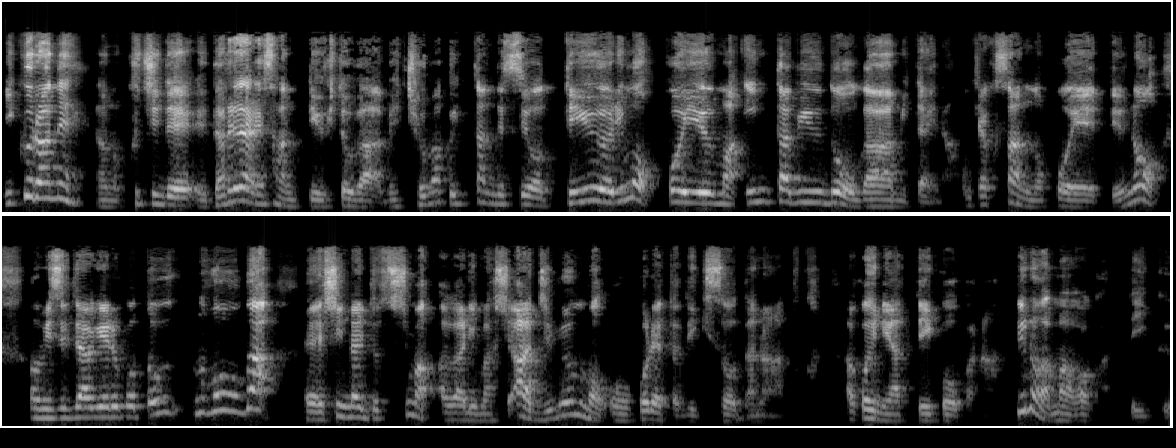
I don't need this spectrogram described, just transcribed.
いくらね、あの口で誰々さんっていう人がめっちゃうまくいったんですよっていうよりも、こういうまあインタビュー動画みたいなお客さんの声っていうのを見せてあげることの方が、え信頼度としても上がりますし、あ、自分もこれやったらできそうだなとか、あこういうふうにやっていこうかなっていうのがまあ分かっていく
